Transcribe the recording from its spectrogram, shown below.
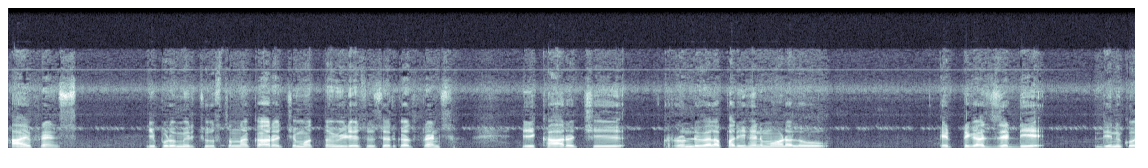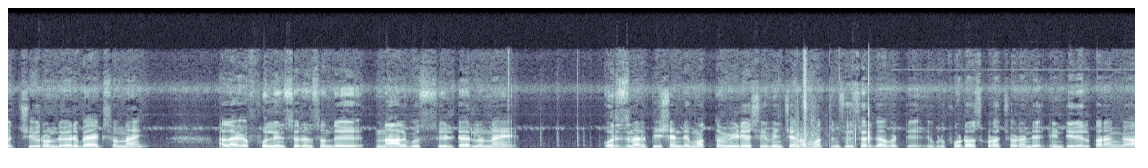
హాయ్ ఫ్రెండ్స్. ఇప్పుడు మీరు చూస్తున్న కార్ వచ్చి మొత్తం వీడియో చూశారు కదా ఫ్రెండ్స్. ఈ కార్ వచ్చి రెండు వేల పదిహేను మోడలు ఎర్టిగా జెడ్డీఏ. దీనికి వచ్చి రెండు ఎయిర్ బ్యాగ్స్ ఉన్నాయి. అలాగే ఫుల్ ఇన్సూరెన్స్ ఉంది నాలుగు సీల్ టైర్లు ఉన్నాయి. ఒరిజినల్ పీస్ అండి మొత్తం వీడియో చూపించాను మొత్తం చూశారు కాబట్టి. ఇప్పుడు ఫొటోస్ కూడా చూడండి ఇంటీరియర్ పరంగా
